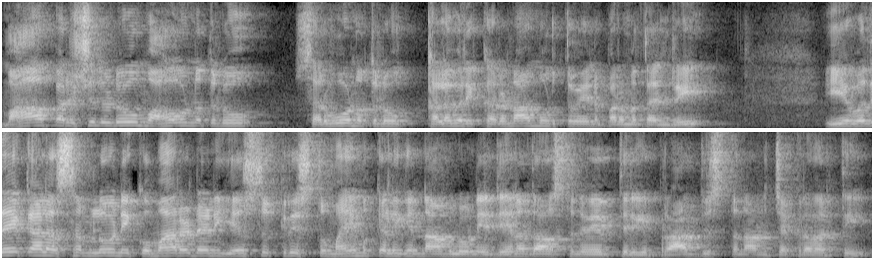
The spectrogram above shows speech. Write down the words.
మహాపరిషుదుడు మహోన్నతుడు సర్వోన్నతుడు కలవరి కరుణామూర్తమైన పరమ తండ్రి ఈ ఉదయకాల నీ కుమారుడని యేసుక్రీస్తు మహిమ కలిగిన నామలోని దీనదాస్తుని వైపు తిరిగి ప్రార్థిస్తున్నాను చక్రవర్తి.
